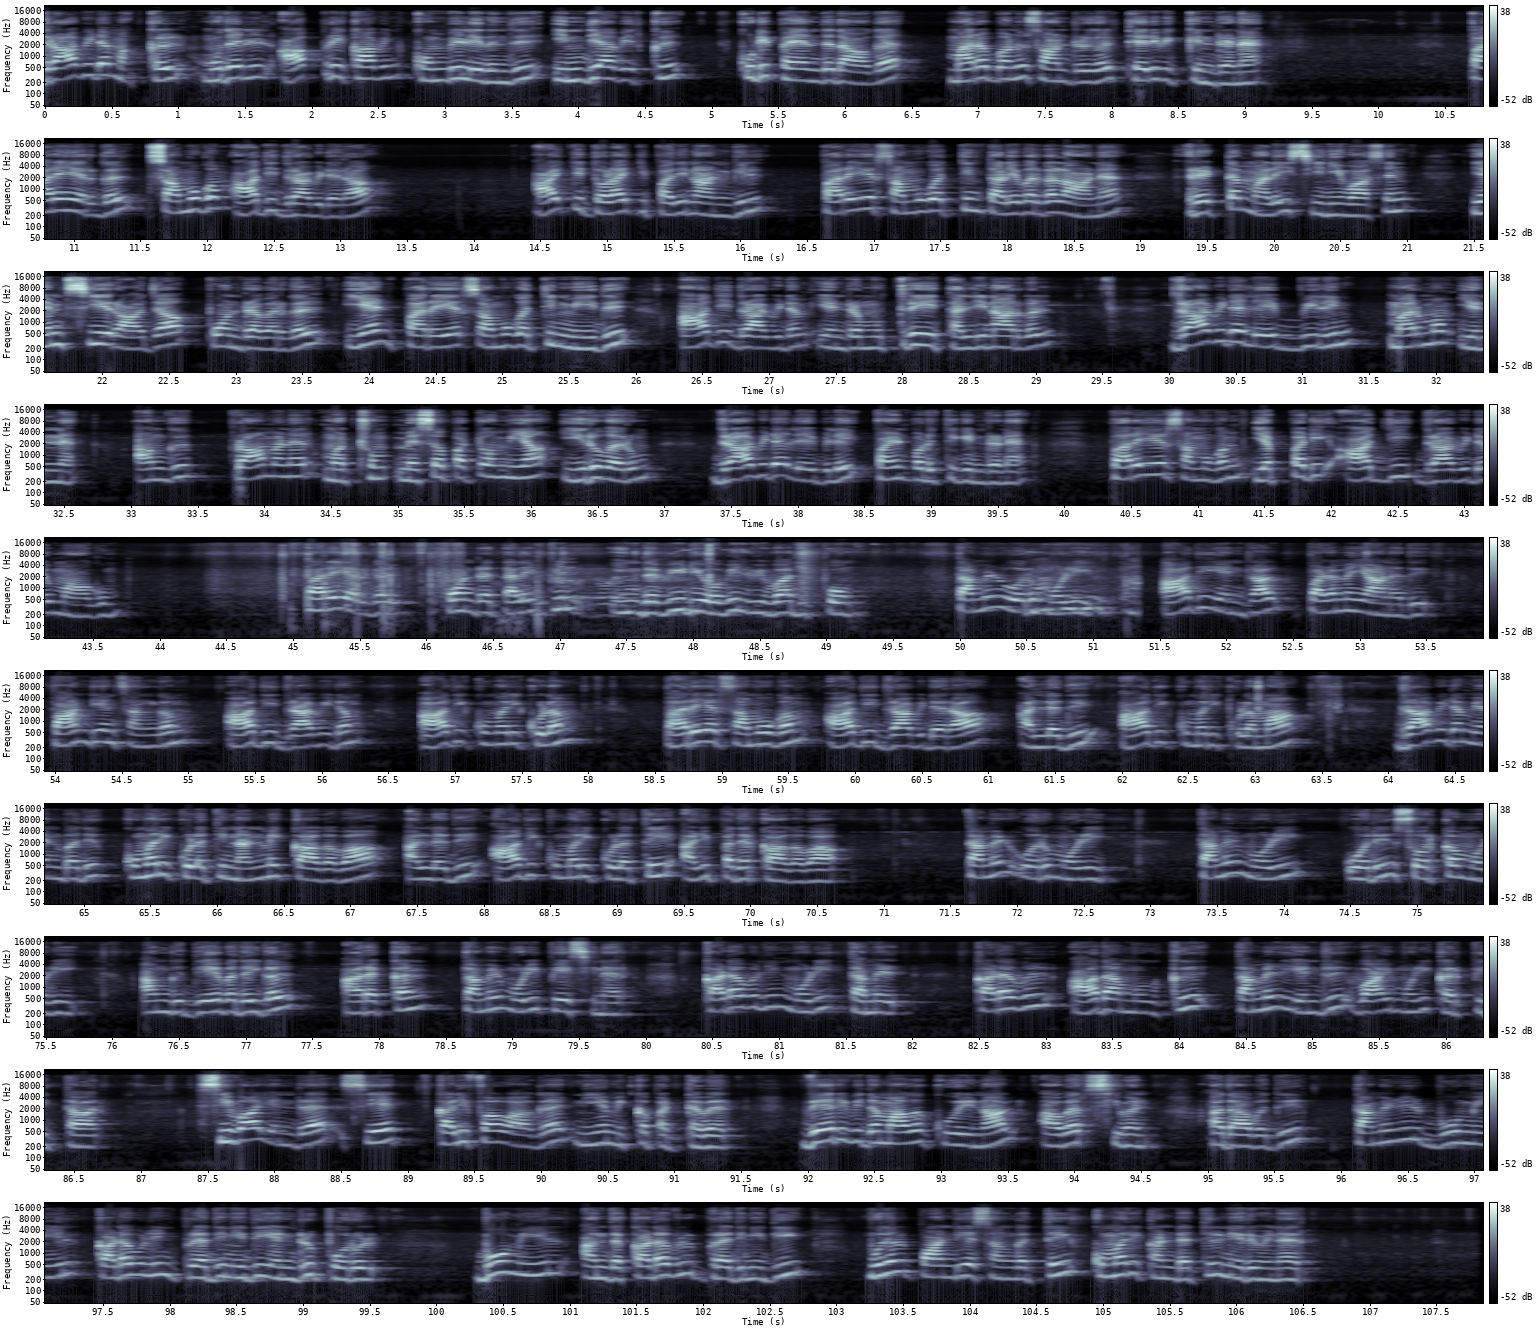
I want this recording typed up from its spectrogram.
திராவிட மக்கள் முதலில் ஆப்பிரிக்காவின் கொம்பிலிருந்து இந்தியாவிற்கு குடிபெயர்ந்ததாக மரபணு சான்றுகள் தெரிவிக்கின்றன. பறையர்கள் சமூகம் ஆதி திராவிடரா? ஆயிரத்தி தொள்ளாயிரத்தி பதினான்கில் பறையர் சமூகத்தின் தலைவர்களான ரெட்டமலை சீனிவாசன் எம். சி. ராஜா போன்றவர்கள் ஏன் பறையர் சமூகத்தின் மீது ஆதி திராவிடம் என்ற முத்திரையை தள்ளினார்கள்? திராவிட லேபிளின் மர்மம் என்ன? அங்கு பிராமணர் மற்றும் மெசபட்டோமியா இருவரும் திராவிட லேபிளை பயன்படுத்துகின்றன. பறையர் சமூகம் எப்படி ஆதி திராவிடமாகும்? பறையர்கள் போன்ற தலைப்பில் இந்த வீடியோவில் விவாதிப்போம். தமிழ் ஒரு மொழி. ஆதி என்றால் பழமையானது. பாண்டியன் சங்கம் ஆதி திராவிடம் ஆதி குமரி குலம் பறையர் சமூகம் ஆதி திராவிடரா அல்லது ஆதி குமரி குலமா? திராவிடம் என்பது குமரி குலத்தின் நன்மைக்காகவா அல்லது ஆதி குமரி குலத்தை அழிப்பதற்காகவா? தமிழ் ஒரு மொழி. தமிழ் மொழி ஒரு சொர்க்க மொழி அங்கு தேவதைகள் அரக்கன் தமிழ் மொழி பேசினர். கடவுளின் மொழி தமிழ். கடவுள் ஆதாமுவுக்கு தமிழ் என்று வாய்மொழி கற்பித்தார். சிவா என்ற சேத் கலிஃபாவாக நியமிக்கப்பட்டவர். வேறு விதமாக கூறினால் அவர் சிவன். அதாவது தமிழில் பூமியில் கடவுளின் பிரதிநிதி என்று பொருள். பூமியில் அந்த கடவுள் பிரதிநிதி முதல் பாண்டிய சங்கத்தை குமரி கண்டத்தில் நிறுவினர்.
